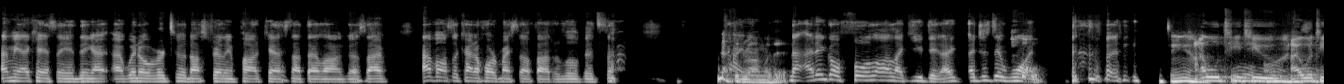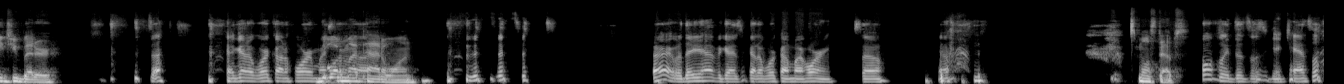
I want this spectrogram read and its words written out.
I mean, I can't say anything. I, I went over to an Australian podcast not that long ago, so I've I've also kind of hoarded myself out a little bit. So nothing wrong with it. No, I didn't go full on like you did. I, I just did one. but, Damn, I will teach you. On, I will teach you better. So, I got to work on whoring myself. You are my out. Padawan. All right, well there you have it, guys. I got to work on my whoring. So. Small steps. Hopefully this doesn't get canceled.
